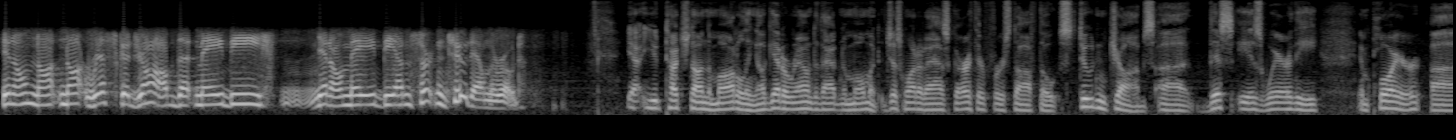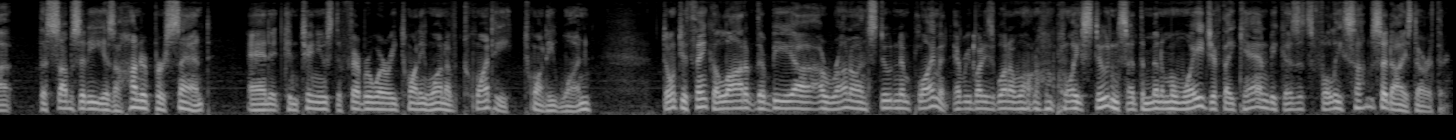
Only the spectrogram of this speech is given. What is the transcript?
you know not not risk a job that may be you know may be uncertain too down the road. Yeah, you touched on the modeling. I'll get around to that in a moment. Just wanted to ask Arthur first off, though, student jobs. Uh, this is where the employer, uh, the subsidy is 100%, and it continues to February 21 of 2021 don't you think a lot of there be a, a run on student employment? Everybody's going to want to employ students at the minimum wage if they can because it's fully subsidized, Arthur.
